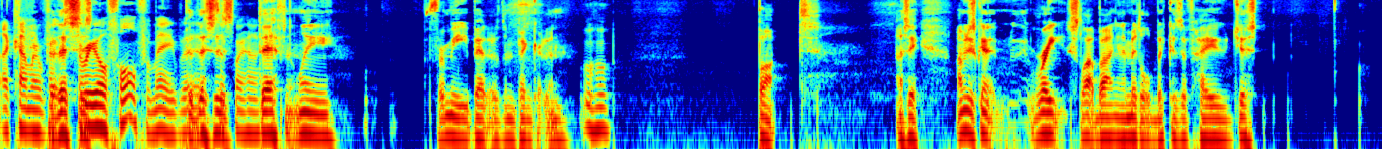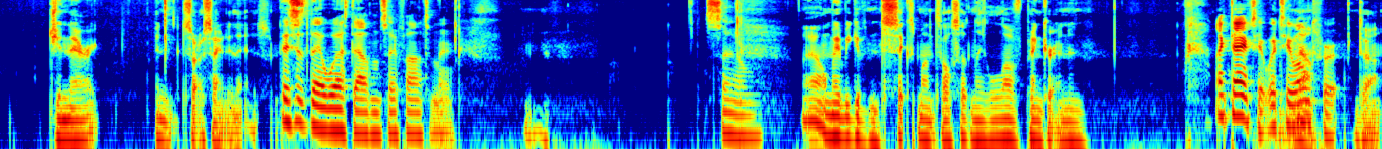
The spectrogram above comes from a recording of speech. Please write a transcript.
I can't remember if But it was this is- three or four for me, but, But this is quite high. definitely, for me, better than Pinkerton. hmm not. I say I'm just going to right slap bang in the middle because of how just generic and sort of sounding it is. This is their worst album so far to me. So Well, maybe given six months, I'll suddenly love Pinkerton and I doubt it. We're too No. old for it. that.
